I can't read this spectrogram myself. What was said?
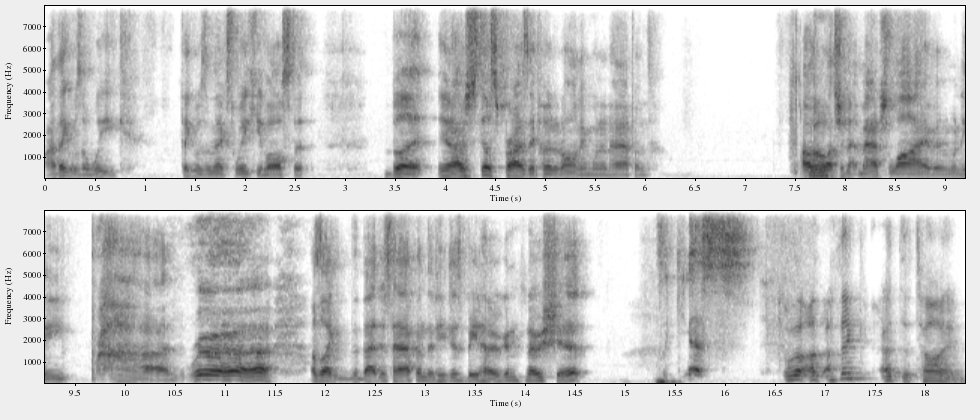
I think it was a week. I think it was the next week he lost it. But you know, I was still surprised they put it on him when it happened. I was Well- watching that match live, and when he, I was like, "Did that just happen? Did he just beat Hogan? No shit." It's like, yes. Well, I, I think at the time,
